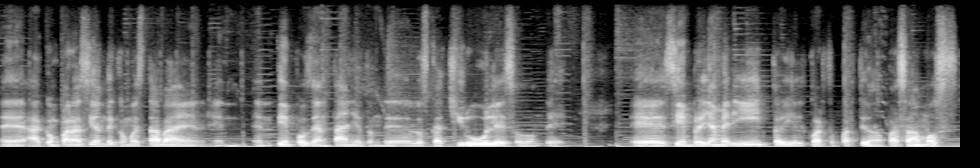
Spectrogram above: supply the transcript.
eh, a comparación de cómo estaba en, en, tiempos de antaño, donde los cachirules o donde eh, siempre ya merito y el cuarto partido no pasamos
